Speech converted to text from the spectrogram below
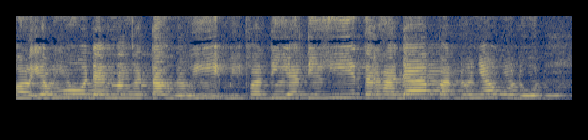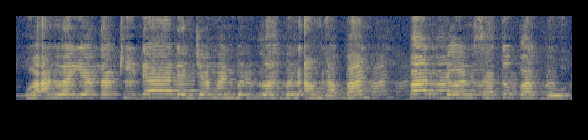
wal ilmu dan mengetahui bifardiyatihi terhadap pardunya wudhu wa an layatakida dan jangan berlah beranggapan pardon satu pardu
